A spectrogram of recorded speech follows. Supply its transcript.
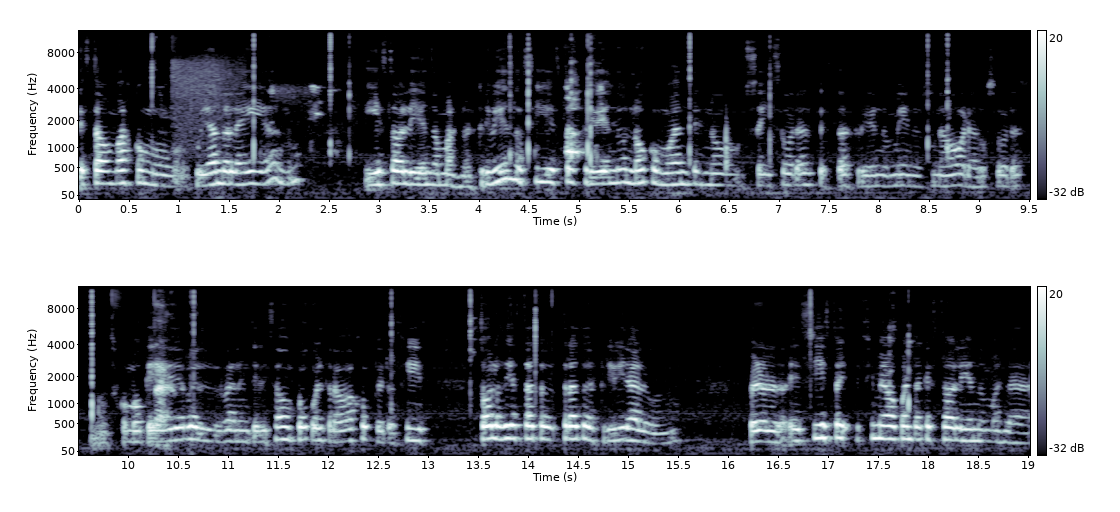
he estado más como cuidándola a ella, ¿no? y he estado leyendo más, no escribiendo, sí, está escribiendo, no como antes, no seis horas, está escribiendo menos, una hora, dos horas, como que he ralentizado un poco el trabajo, pero sí, todos los días trato, trato de escribir algo, ¿no? Pero eh, sí, estoy, sí me he dado cuenta que he estado leyendo más la,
